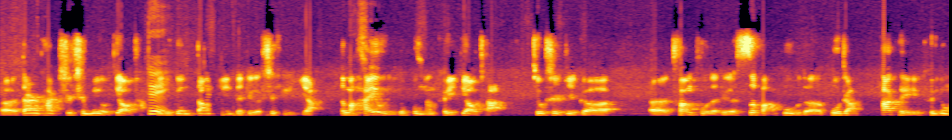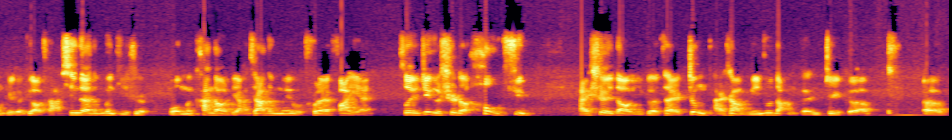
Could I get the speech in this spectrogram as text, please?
呃，但是他迟迟没有调查，这就跟当年的这个事情一样。那么还有一个部门可以调查，就是这个呃，川普的这个司法部的部长，他可以推动这个调查。现在的问题是我们看到两家都没有出来发言，所以这个事的后续还涉及到一个在政坛上民主党跟这个呃。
